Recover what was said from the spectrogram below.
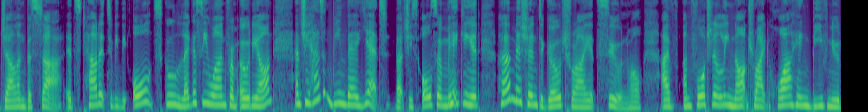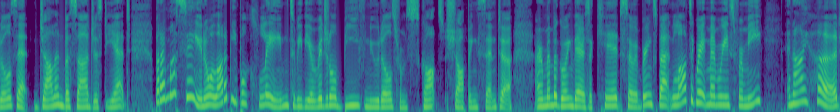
Jalan Besar. It's touted to be the old school legacy one from Odeon, and she hasn't been there yet, but she's also making it her mission to go try it soon. Well, I've unfortunately not tried Hua Heng beef noodles at Jalan Besar just yet, but I must say, you know, a lot of people claim to be the original beef noodles from Scott's Shopping Center. I remember going there as a kid, so it brings back lots of great memories for me. And I heard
